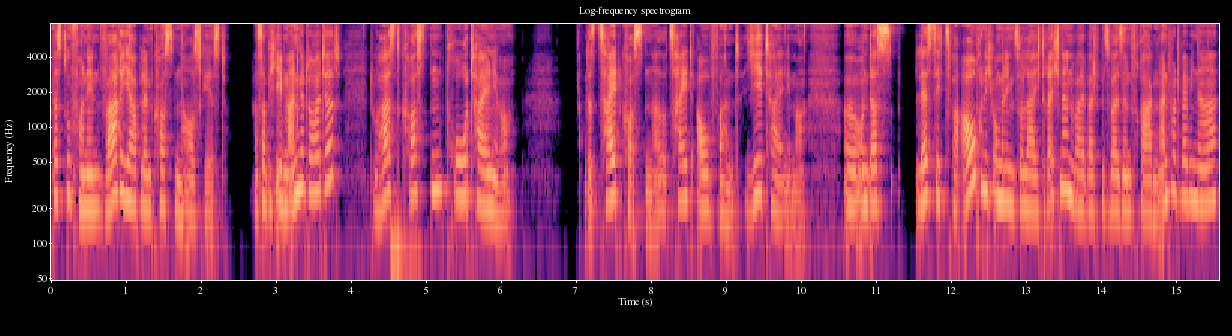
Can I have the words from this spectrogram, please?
dass du von den variablen Kosten ausgehst. Das habe ich eben angedeutet. Du hast Kosten pro Teilnehmer. Das Zeitkosten, also Zeitaufwand, je Teilnehmer. Äh, und das lässt sich zwar auch nicht unbedingt so leicht rechnen, weil beispielsweise ein Fragen-Antwort-Webinar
